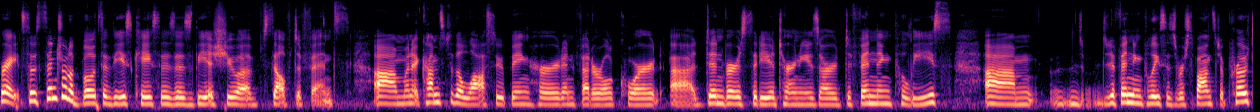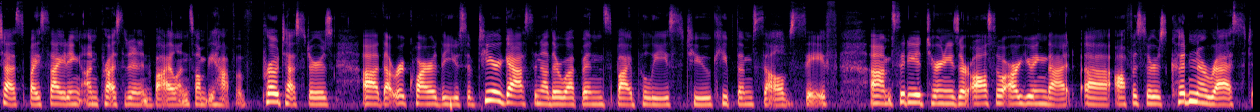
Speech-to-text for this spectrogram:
Right. So central to both of these cases is the issue of self-defense. Um, when it comes to the lawsuit being heard in federal court, uh, Denver's city attorneys are defending police, um, d- defending police's response to protests by citing unprecedented violence on behalf of protesters uh, that required the use of tear gas and other weapons by police to keep themselves safe. Um, city attorneys are also arguing that uh, officers couldn't arrest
